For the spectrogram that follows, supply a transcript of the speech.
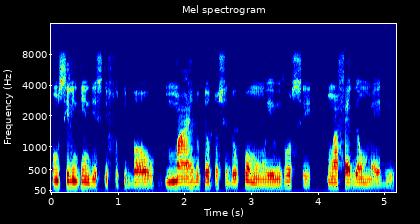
como se ele entendesse de futebol mais do que o torcedor comum, eu e você, um afegão médio.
